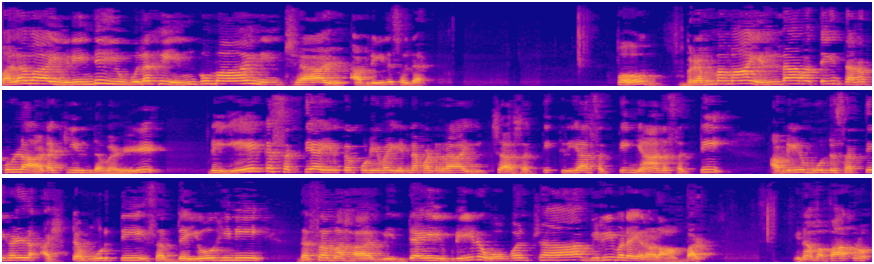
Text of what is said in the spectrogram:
பலவாய் விரிந்து இவ்வுலகு எங்குமாய் நின்றாள் அப்படின்னு சொல்றார். இப்போ பிரம்மமா எல்லாவற்றையும் தனக்குள்ள அடக்கி இருந்தவள் இப்படி ஏக சக்தியா இருக்கக்கூடியவ என்ன பண்றா? இச்சா சக்தி கிரியா சக்தி ஞான சக்தி அப்படின்னு மூன்று சக்திகள் அஷ்டமூர்த்தி சப்த யோகினி தசமகா வித்தை இப்படின்னு ஒவ்வொன்றா விரிவடையறாளாம் அம்பாள். நாம பாக்குறோம்.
